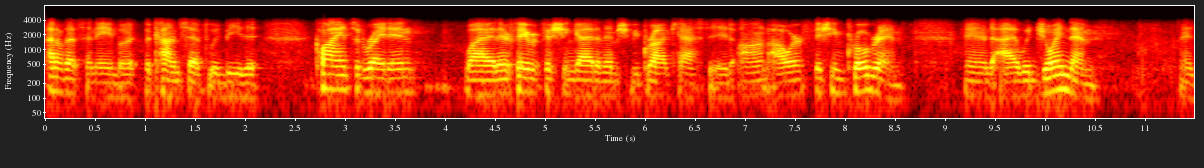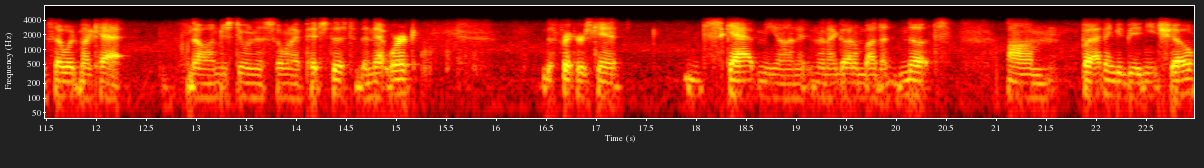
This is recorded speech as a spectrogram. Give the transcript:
I don't know if that's the name, but the concept would be that clients would write in why their favorite fishing guide and them should be broadcasted on our fishing program. And I would join them. And so would my cat. No, I'm just doing this so when I pitch this to the network, the frickers can't scab me on it, and then I got them by the nuts. Um, but I think it'd be a neat show.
